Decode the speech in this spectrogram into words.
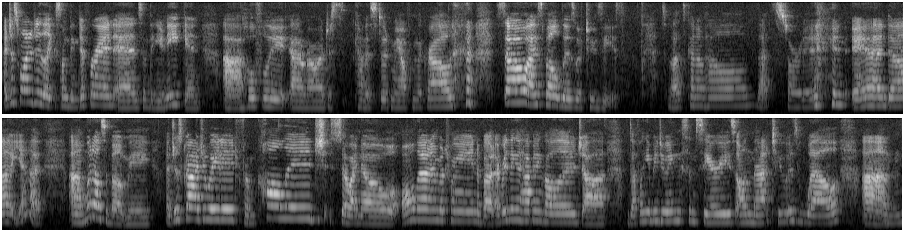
I just wanted to like something different and something unique and uh, hopefully, I don't know, it just kind of stood me out from the crowd. so I spelled Lizz with two Z's. So that's kind of how that started and uh, yeah. Um, what else about me? I just graduated from college, so I know all that in between about everything that happened in college. Uh, I'm definitely going to be doing some series on that too as well. Um,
